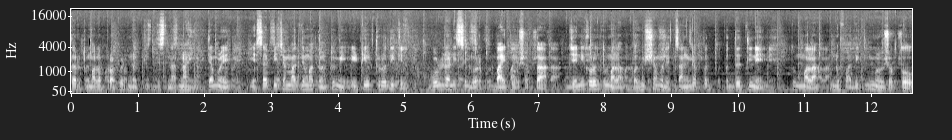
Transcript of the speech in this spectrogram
तर तुम्हाला प्रॉफिट नक्कीच दिसणार नाही. त्यामुळे एस आय पीच्या माध्यमातून तुम्ही ई टी एफ थ्रू देखील गोल्ड आणि सिल्वर बाय करू शकता जेणेकरून तुम्हाला भविष्यामध्ये चांगल्या पद पद्धतीने तुम्हाला नफा देखील मिळू शकतो.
